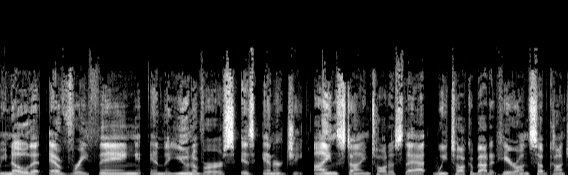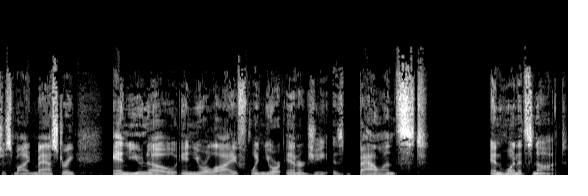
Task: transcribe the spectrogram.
We know that everything in the universe is energy. Einstein taught us that. We talk about it here on Subconscious Mind Mastery. And you know in your life when your energy is balanced and when it's not.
